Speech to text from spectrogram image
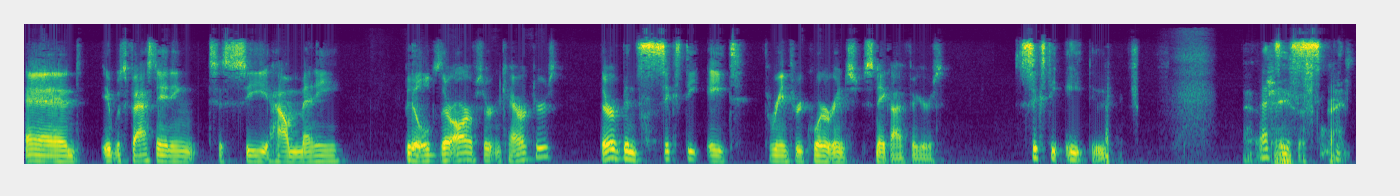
and it was fascinating to see how many builds there are of certain characters. There have been sixty-eight three and three quarter inch Snake Eye figures. Sixty-eight, dude. Oh, that's Jesus insane. Christ.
